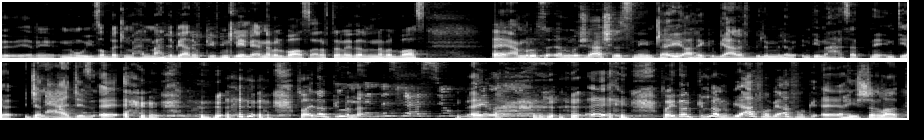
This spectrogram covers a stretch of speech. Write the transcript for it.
يعني إنه هو يظبط المحل ما حدا بيعرف كيف مثل اللي عندنا بالباص عرفت؟ اللي عندنا بالباص. إيه عمره س... عمره شي 10 سنين. تلاقيه عليك بيعرف بيلم الهواء انت ما حسبتني انت اجى حاجز. إيه. فهدول كلهم نزلي على السوق أيوه. إيه. فهدول كلهم بيعرفوا بيعرفوا هي الشغلات.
